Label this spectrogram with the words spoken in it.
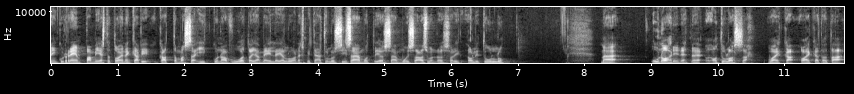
niin kuin remppamiestä. Toinen kävi katsomassa ikkunavuotoja. Meille ei ollut onneksi mitään tullut sisään, mutta jossain muissa asunnoissa oli, oli tullut. Mä unohdin, että ne on tulossa, vaikka, vaikka tota,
